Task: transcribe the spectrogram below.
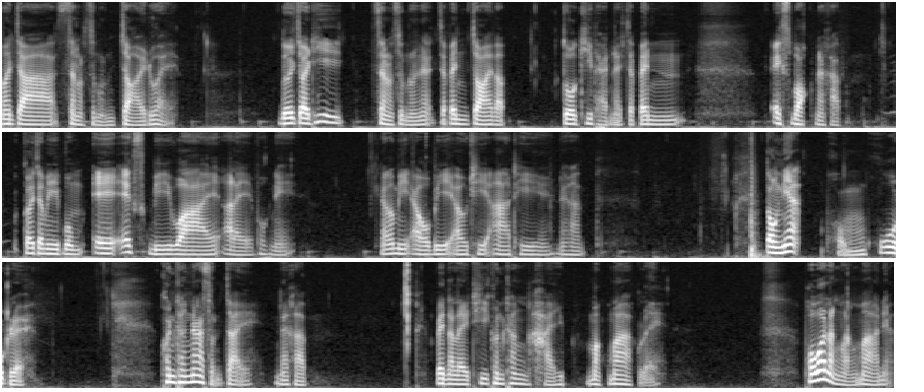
มันจะสนับสนุนจอยด้วย โดยจอยที่สนับสนุนเนี่ยจะเป็นจอยแบบตัวคีย์แพดเนี่ยจะเป็น Xbox นะครับ ก็จะมีปุ่ม A X B Y อะไรพวกนี้ แล้วก็มี L B L T R T นะครับ ตรงเนี้ยผมพูดเลย ค่อนข้างน่าสนใจนะครับ เป็นอะไรที่ค่อนข้างไฮมาก ๆ เลย เพราะว่าหลัง ๆ มาเนี่ย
